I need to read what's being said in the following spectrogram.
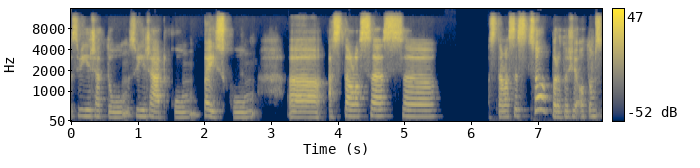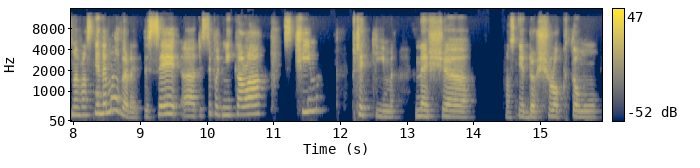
zvířatům, zvířátkům, pejskům eh, a stala se s stala se s co? Protože o tom jsme vlastně nemluvili. Ty jsi, eh, ty jsi podnikala s čím předtím, než vlastně došlo k tomu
